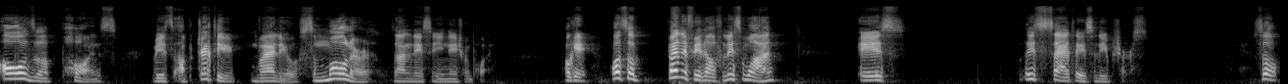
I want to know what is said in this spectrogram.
all the points with objective value smaller than this initial point. Okay, what's the benefit of this one is this set is Lipschitz. So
